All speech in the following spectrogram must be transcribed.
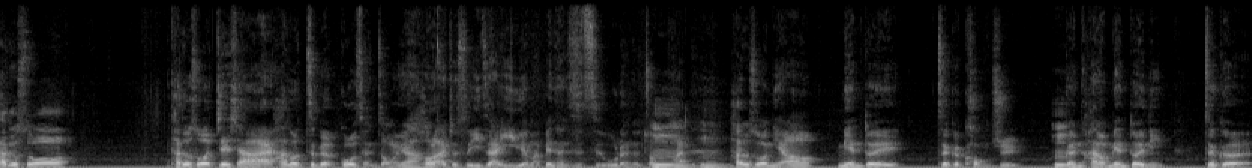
他就说，他就说，接下来他说这个过程中，因为他后来就是一直在医院嘛，变成是植物人的状态。嗯嗯、他就说你要面对这个恐惧，嗯、跟还有面对你这个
